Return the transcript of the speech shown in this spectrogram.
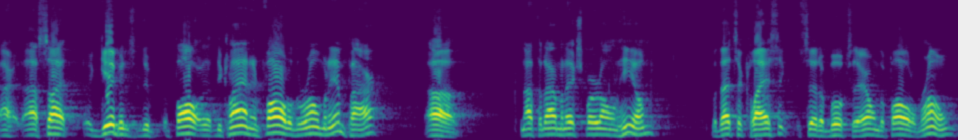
I, I, cite Gibbon's de- fall, decline and fall of the Roman Empire. Uh, not that I'm an expert on him, but that's a classic set of books there on the fall of Rome.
